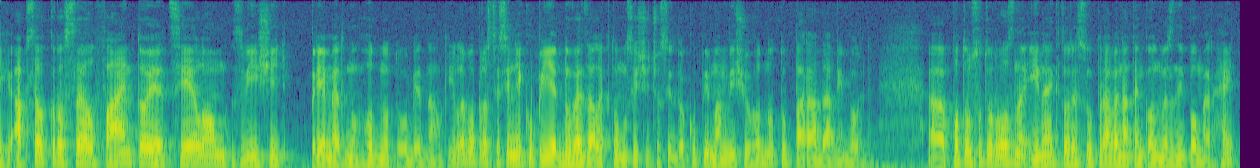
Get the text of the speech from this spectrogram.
tých upsell cross-sell, fajn, to je cieľom zvýšiť priemernú hodnotu objednávky. Lebo proste si nekúpi jednu vec, ale k tomu si ešte čo dokúpi, mám vyššiu hodnotu, paráda, výborne. A potom sú tu rôzne iné, ktoré sú práve na ten konverzný pomer. Hej,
